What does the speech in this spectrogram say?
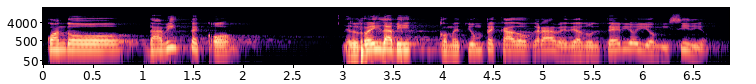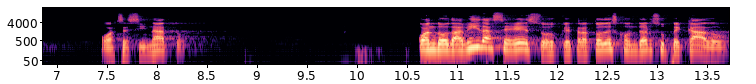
cuando David pecó, el rey David cometió un pecado grave de adulterio y homicidio o asesinato. Cuando David hace eso, que trató de esconder su pecado,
